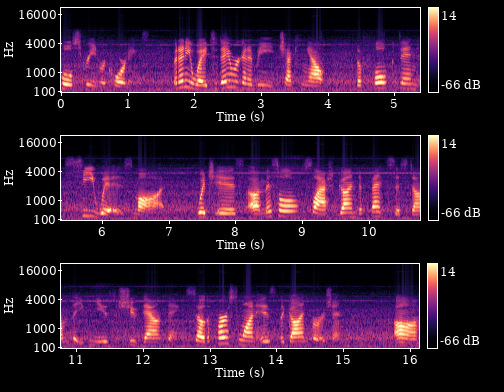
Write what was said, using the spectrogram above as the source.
full screen recordings. But anyway, today we're going to be checking out the Phoulkton CIWS mod, which is a missile slash gun defense system that you can use to shoot down things. So the first one is the gun version. Um,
